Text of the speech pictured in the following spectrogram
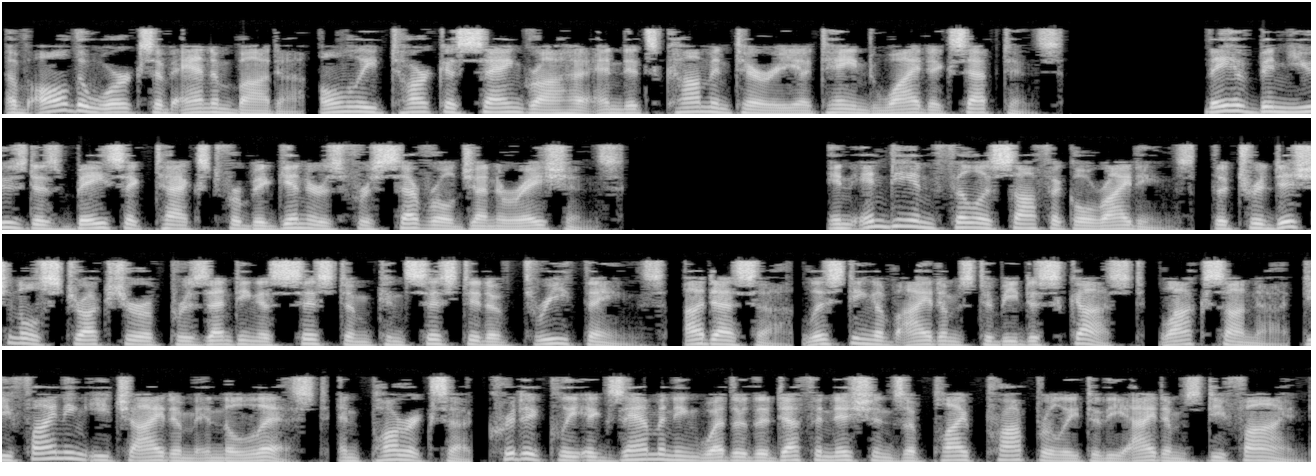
Of all the works of Anambhata, only Tarka Sangraha and its commentary attained wide acceptance. They have been used as basic text for beginners for several generations. In Indian philosophical writings, the traditional structure of presenting a system consisted of three things: udesa, listing of items to be discussed; laksana, defining each item in the list; and pariksa, critically examining whether the definitions apply properly to the items defined.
